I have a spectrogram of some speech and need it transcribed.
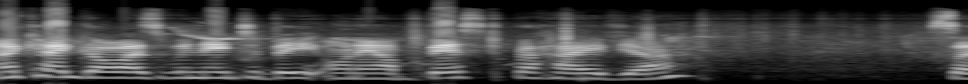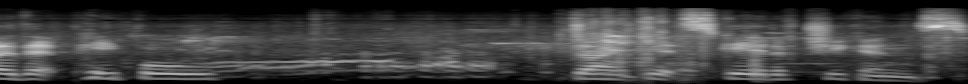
Okay guys, we need to be on our best behaviour so that people don't get scared of chickens.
